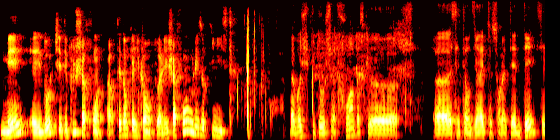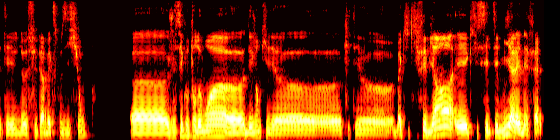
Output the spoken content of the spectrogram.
Mais d'autres qui étaient plus chafouins. Alors t'es dans quel camp toi, les chafouins ou les optimistes? Bah moi je suis plutôt chafouin parce que euh, c'était en direct sur la TNT. C'était une superbe exposition. Euh, je sais qu'autour de moi, euh, des gens qui, qui étaient bah, qui kiffaient bien et qui s'étaient mis à la NFL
